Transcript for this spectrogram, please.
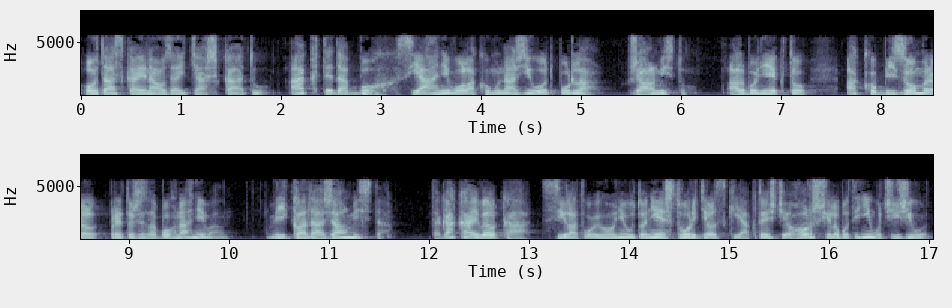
Otázka je naozaj ťažká tu. Ak teda Boh siahne vola na život podľa žalmistu, alebo niekto ako by zomrel, pretože sa Boh nahneval, vykladá žalmista, tak aká je veľká sila tvojho hnevu? To nie je stvoriteľský, ak to je ešte horšie, lebo ty nemočí život.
